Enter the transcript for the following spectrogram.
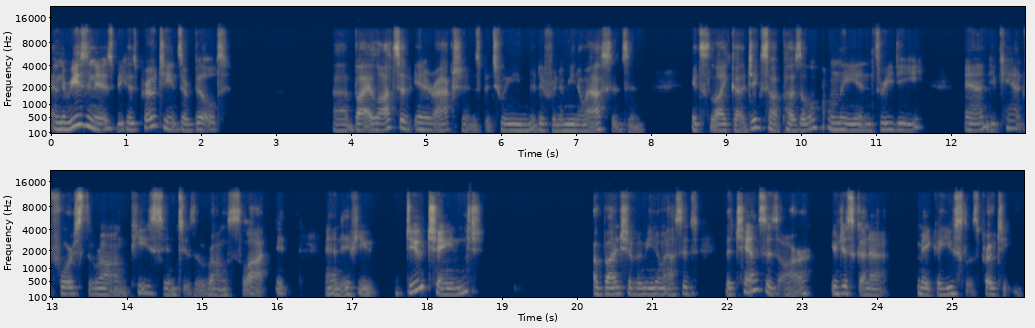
and the reason is because proteins are built uh, by lots of interactions between the different amino acids and it's like a jigsaw puzzle, only in 3D, and you can't force the wrong piece into the wrong slot. It, and if you do change a bunch of amino acids, the chances are you're just going to make a useless protein.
